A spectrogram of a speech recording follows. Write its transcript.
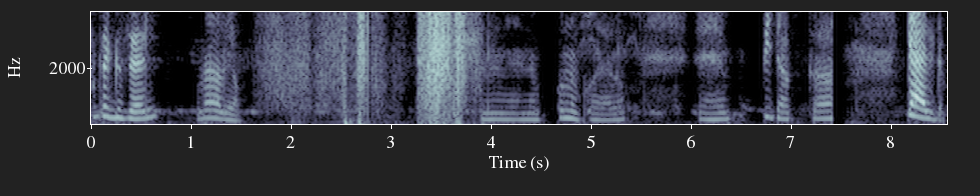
Bu da güzel. Bunu alıyorum. Şunun yerine bunu koyalım. Ee, bir dakika. Geldim.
